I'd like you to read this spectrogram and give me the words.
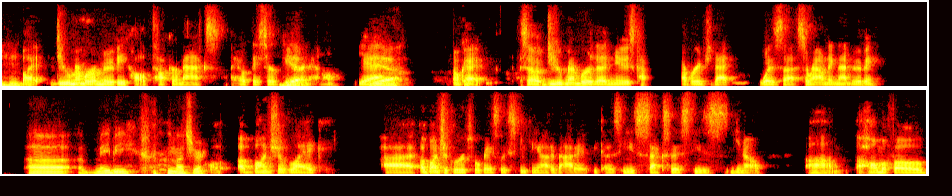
Mm-hmm. But do you remember a movie called Tucker Max? I hope they serve beer yeah. now. Yeah. Yeah. Okay. So do you remember the news coverage that was uh, surrounding that movie? Uh, maybe. I'm not sure. A bunch of like, uh, a bunch of groups were basically speaking out about it because he's sexist. He's, you know, um, a homophobe,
